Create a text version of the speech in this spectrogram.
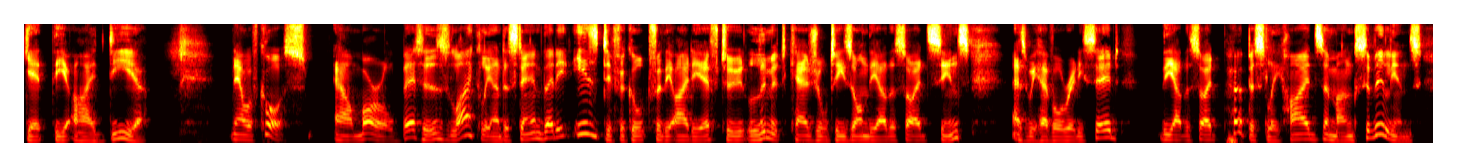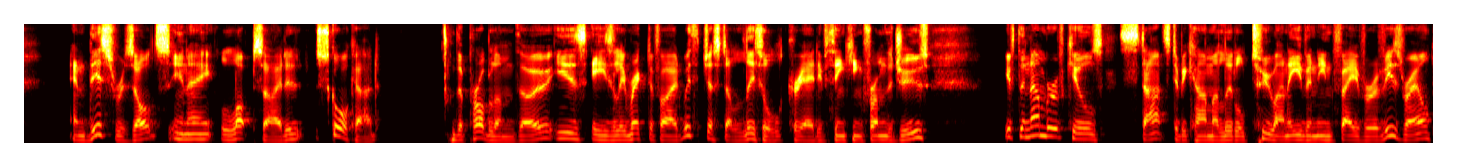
get the idea. Now, of course, our moral betters likely understand that it is difficult for the IDF to limit casualties on the other side since, as we have already said, the other side purposely hides among civilians. And this results in a lopsided scorecard. The problem, though, is easily rectified with just a little creative thinking from the Jews. If the number of kills starts to become a little too uneven in favour of Israel,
